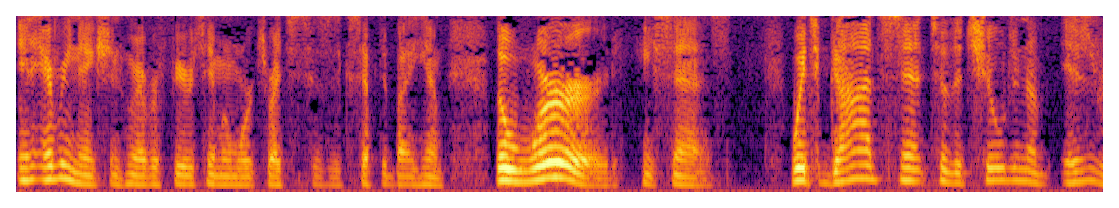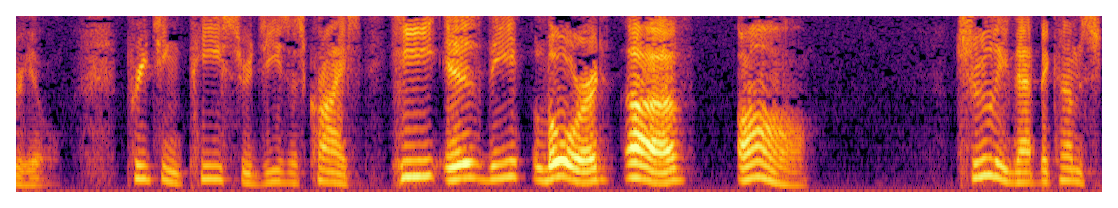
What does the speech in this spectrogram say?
in every nation whoever fears him and works righteousness is accepted by him. The word, he says, which God sent to the children of Israel, preaching peace through Jesus Christ. He is the Lord of all. Truly, that becomes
